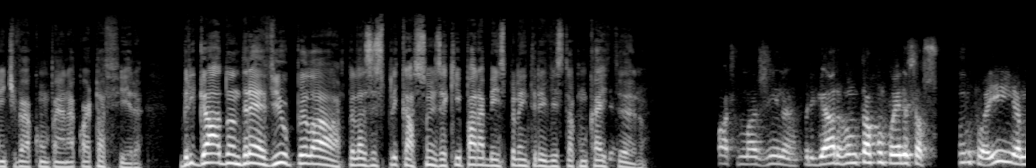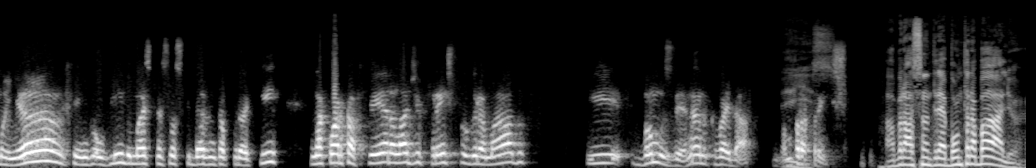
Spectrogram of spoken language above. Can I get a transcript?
A gente vai acompanhar na quarta-feira. Obrigado, André, viu, pela, pelas explicações aqui. Parabéns pela entrevista com o Caetano. Ótimo, imagina. Obrigado. Vamos estar acompanhando esse assunto aí amanhã, enfim, ouvindo mais pessoas que devem estar por aqui. Na quarta-feira, lá de frente, programado. E vamos ver, né, no que vai dar. Vamos para frente. Abraço, André. Bom trabalho.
